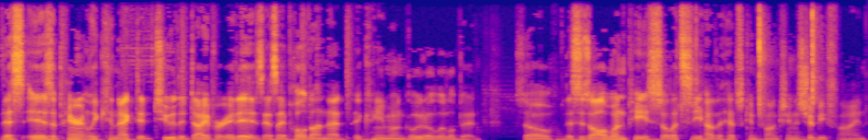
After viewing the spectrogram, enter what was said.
This is apparently connected to the diaper. It is. As I pulled on that, it came unglued a little bit. So this is all one piece, so let's see how the hips can function. It should be fine.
